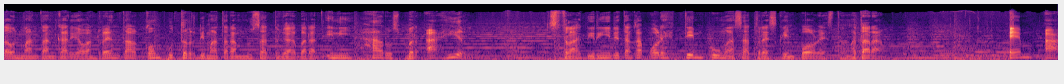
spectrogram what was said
tahun mantan karyawan rental komputer di Mataram, Nusa Tenggara Barat ini harus berakhir setelah dirinya ditangkap oleh tim Pumasa Treskrim Polresta Mataram. MA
